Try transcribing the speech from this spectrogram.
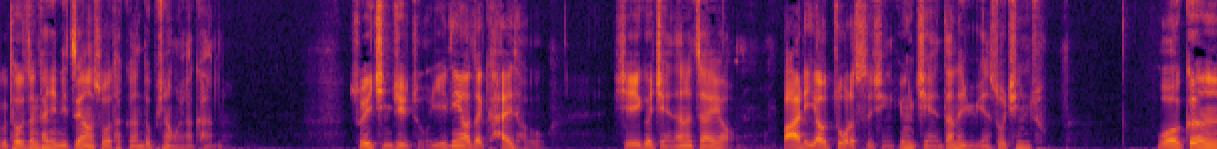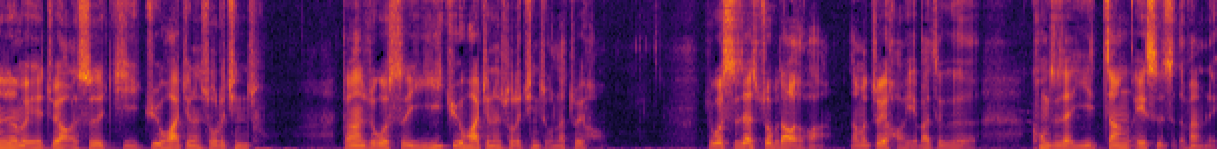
如果投资人看见你这样说，他可能都不想往下看了。所以请记住，一定要在开头写一个简单的摘要，把你要做的事情用简单的语言说清楚。我个人认为最好是几句话就能说得清楚。当然，如果是一句话就能说得清楚，那最好。如果实在是做不到的话，那么最好也把这个控制在一张 A4 纸的范围内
